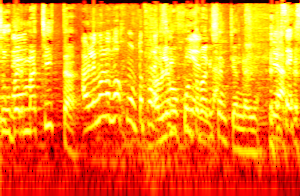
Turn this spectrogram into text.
súper machista. Hablemos los dos juntos para Hablemos que se juntos para que se entienda. ya. Es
